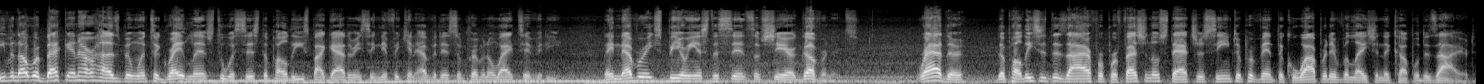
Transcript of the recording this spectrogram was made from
Even though Rebecca and her husband went to great lengths to assist the police by gathering significant evidence of criminal activity, they never experienced a sense of shared governance. Rather, the police's desire for professional stature seemed to prevent the cooperative relation the couple desired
